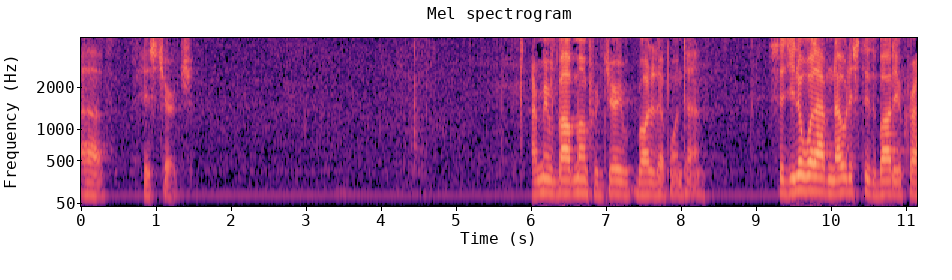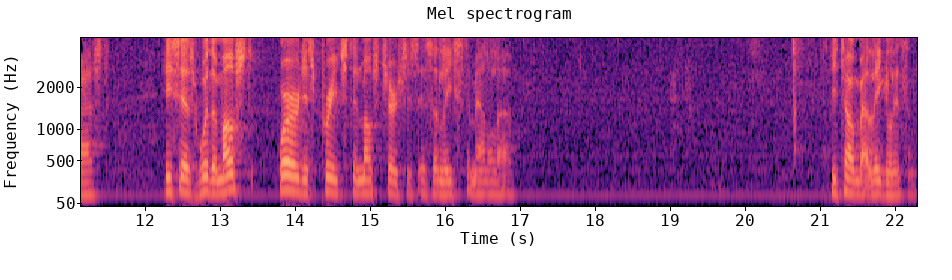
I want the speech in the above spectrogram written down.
of His church. I remember Bob Mumford, Jerry brought it up one time. He said, You know what I've noticed through the body of Christ? He says, Where the most word is preached in most churches is the least amount of love. He's talking about legalism.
